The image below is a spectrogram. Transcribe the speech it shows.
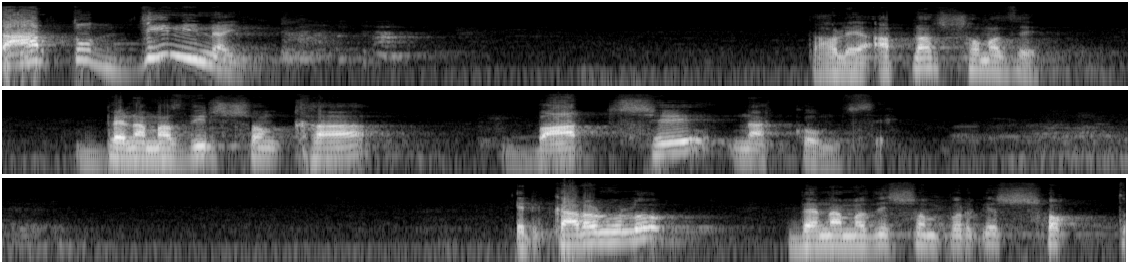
তার তো দিনই নাই। তাহলে আপনার সমাজে বেনামাজির সংখ্যা বাড়ছে না কমছে? এর কারণ হলো বেনামাজির সম্পর্কে শক্ত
